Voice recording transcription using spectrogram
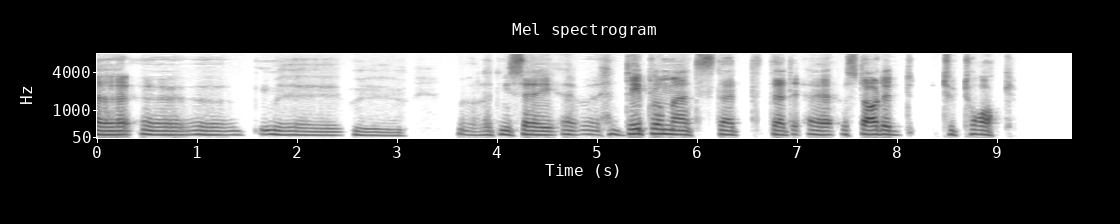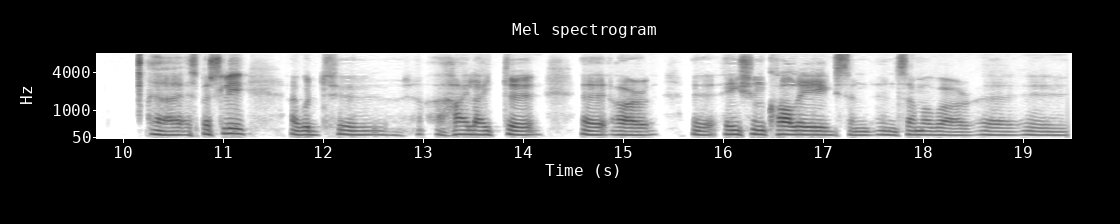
uh, let me say, uh, diplomats that that uh, started to talk. Uh, especially, I would uh, highlight uh, uh our uh, Asian colleagues and and some of our. Uh,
